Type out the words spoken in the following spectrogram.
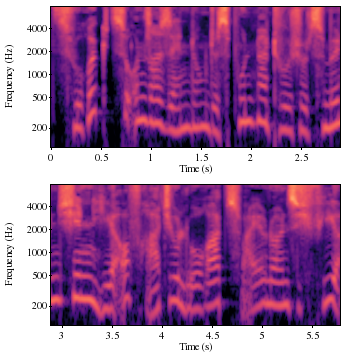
Zurück zu unserer Sendung des Bund Naturschutz München hier auf Radio Lora 92.4.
